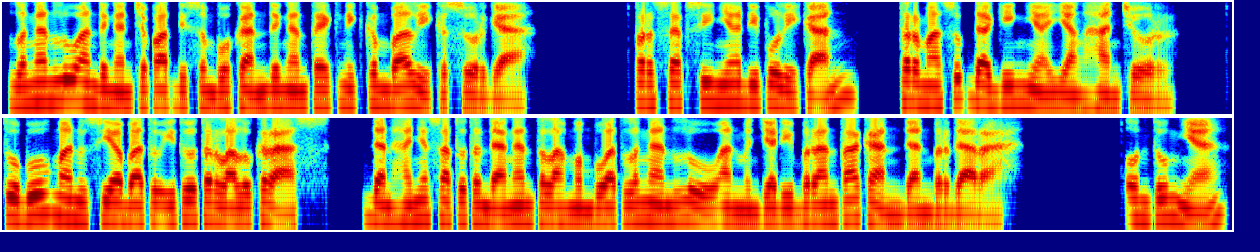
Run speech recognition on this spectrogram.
lengan Luan dengan cepat disembuhkan dengan teknik kembali ke surga. Persepsinya dipulihkan, termasuk dagingnya yang hancur. Tubuh manusia batu itu terlalu keras, dan hanya satu tendangan telah membuat lengan Luan menjadi berantakan dan berdarah. Untungnya,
